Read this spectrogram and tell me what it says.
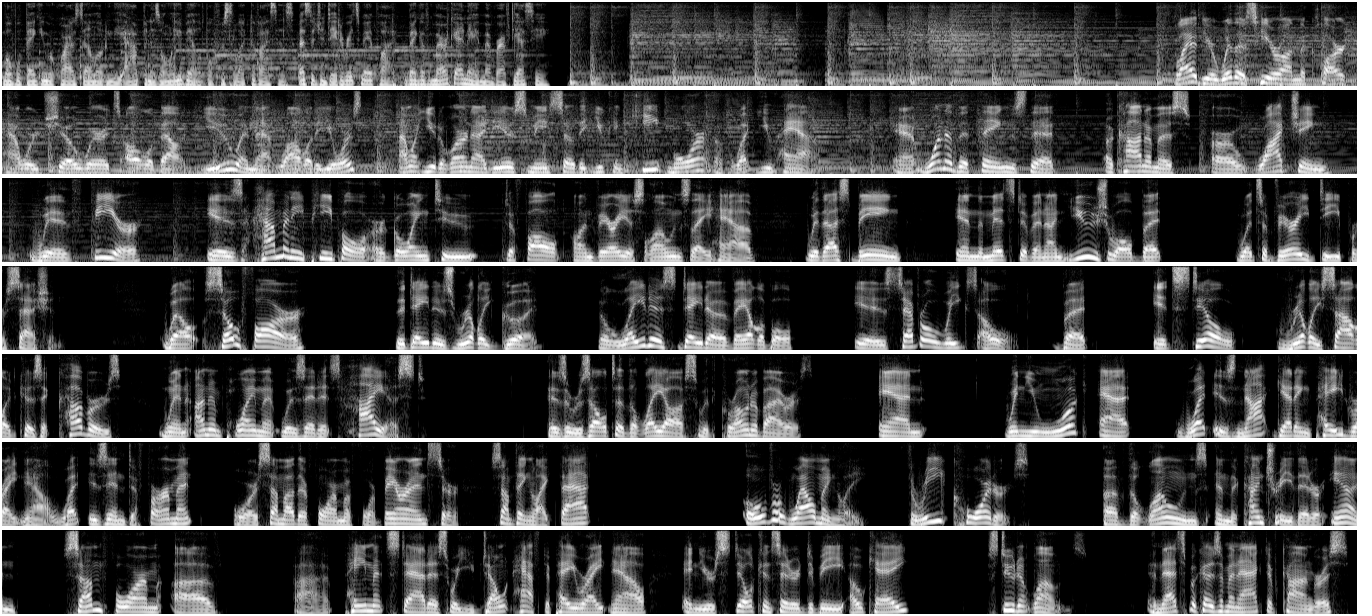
Mobile banking requires downloading the app and is only available for select devices. Message and data rates may apply. Bank of America and a member FDIC. Glad you're with us here on the Clark Howard Show, where it's all about you and that wallet of yours. I want you to learn ideas from me so that you can keep more of what you have. And one of the things that economists are watching with fear is how many people are going to default on various loans they have, with us being in the midst of an unusual but what's a very deep recession. Well, so far, the data is really good. The latest data available is several weeks old, but it's still really solid because it covers when unemployment was at its highest as a result of the layoffs with coronavirus. And when you look at what is not getting paid right now, what is in deferment, or some other form of forbearance or something like that, overwhelmingly, three quarters of the loans in the country that are in some form of uh, payment status where you don't have to pay right now and you're still considered to be okay, student loans. And that's because of an act of Congress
